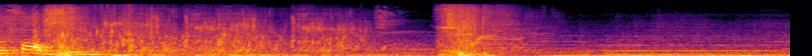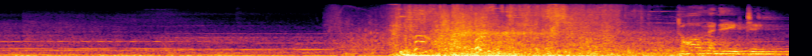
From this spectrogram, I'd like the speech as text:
Will fall soon. Dominating.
